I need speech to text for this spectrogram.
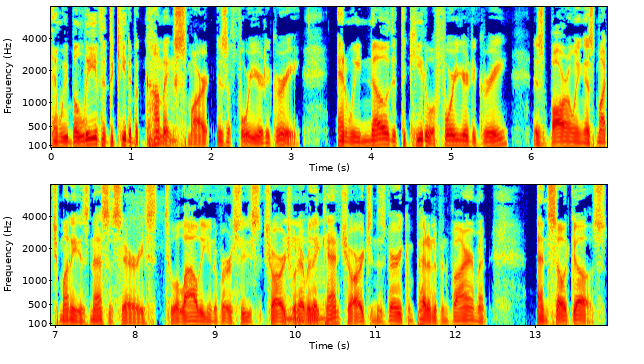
And we believe that the key to becoming mm-hmm. smart is a four year degree. And we know that the key to a four year degree is borrowing as much money as necessary to allow the universities to charge whatever they mm-hmm. can charge in this very competitive environment. And so it goes.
